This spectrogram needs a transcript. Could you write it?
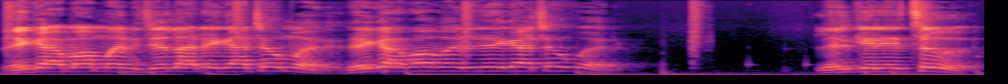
They got my money just like they got your money. They got my money, they got your money. Let's get into it.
